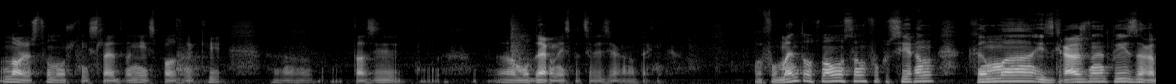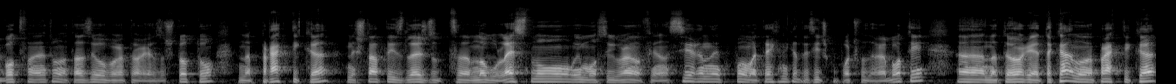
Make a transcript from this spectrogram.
множество научни изследвания, използвайки тази модерна и специализирана техника. В момента основно съм фокусиран към изграждането и заработването на тази лаборатория, защото на практика нещата изглеждат много лесно, има осигурено финансиране, купуваме техниката и всичко почва да работи. На теория е така, но на практика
